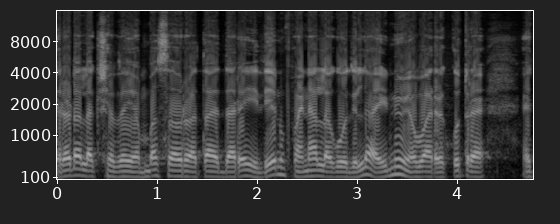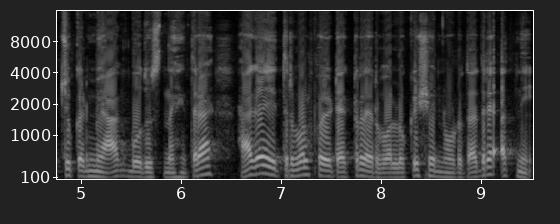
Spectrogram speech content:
ಎರಡು ಲಕ್ಷದ ಎಂಬತ್ತು ಸಾವಿರ ಆತ ಇದ್ದಾರೆ. ಇದೇನು ಫೈನಲ್ ಆಗೋದಿಲ್ಲ. ಇನ್ನೂ ವ್ಯವಹಾರ ಕೂತ್ರೆ ಹೆಚ್ಚು ಕಡಿಮೆ ಆಗ್ಬೋದು ಸ್ನೇಹಿತರ. ಹಾಗೆ ಈ ತ್ರಿಬಲ್ ಫೈವ್ ಟ್ಯಾಕ್ಟರ್ ಇರುವ ಲೊಕೇಶನ್ ನೋಡೋದಾದರೆ ಅತ್ನಿ.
